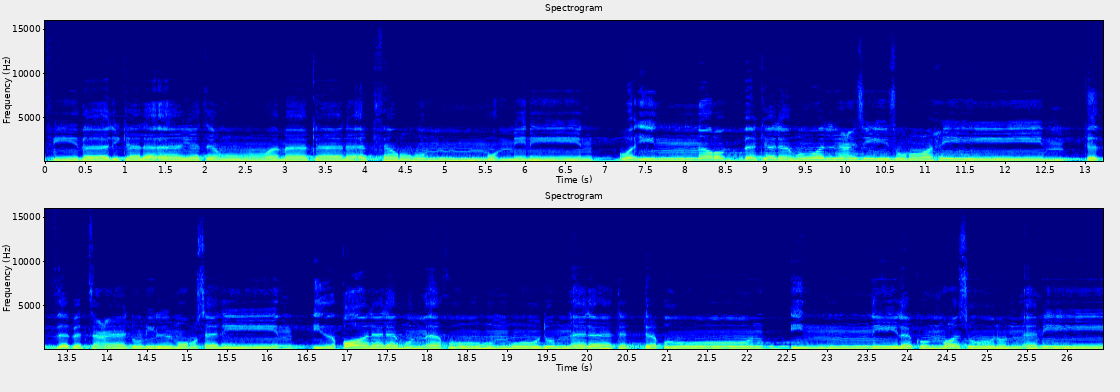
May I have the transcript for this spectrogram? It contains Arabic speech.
في ذلك لآية وما كان أكثرهم مؤمنين وإن ربك لهو العزيز الرحيم كذبت عاد المرسلين إذ قال لهم أخوهم هود ألا تتقون إني لكم رسول أمين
